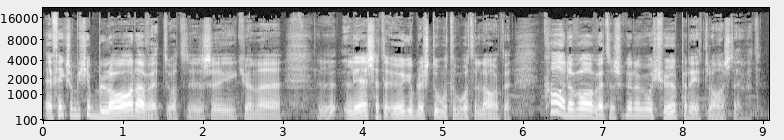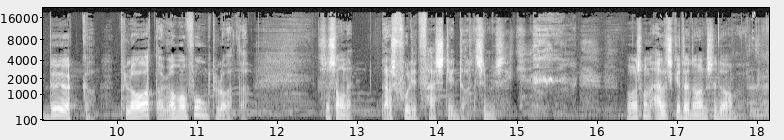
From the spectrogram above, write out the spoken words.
Jeg fikk så mye blader, vet du, at så jeg kunne lese til øyet ble stort og vått og langt. Hva det var, vet du, så kunne jeg gå og kjøpe det et eller annet sted. vet du. Bøker, plater, grammofonplater. Så sa hun la oss få litt festlig dansemusikk. Det var sånn elsket av dansedame. vet du.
